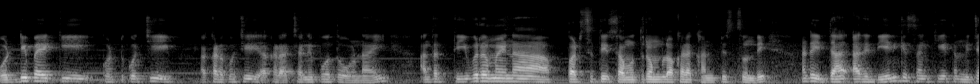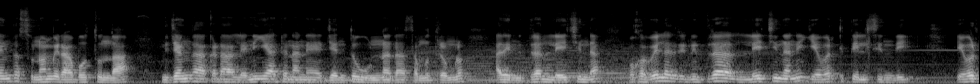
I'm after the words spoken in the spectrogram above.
ఒడ్డిపైకి కొట్టుకొచ్చి అక్కడికి వచ్చి అక్కడ చనిపోతూ ఉన్నాయి. అంత తీవ్రమైన పరిస్థితి సముద్రంలో అక్కడ కనిపిస్తుంది. అంటే దా అది దేనికి సంకేతం? నిజంగా సునామీ రాబోతుందా? నిజంగా అక్కడ లెనియాతన్ అనే జంతువు ఉన్నదా సముద్రంలో? అది నిద్ర లేచిందా? ఒకవేళ అది నిద్ర లేచిందని ఎవరికి తెలిసింది? ఎవరు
